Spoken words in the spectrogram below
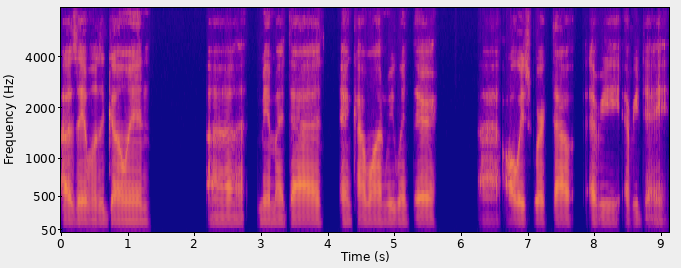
I was able to go in. Uh, me and my dad and Kawan, we went there. Uh, always worked out every every day.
